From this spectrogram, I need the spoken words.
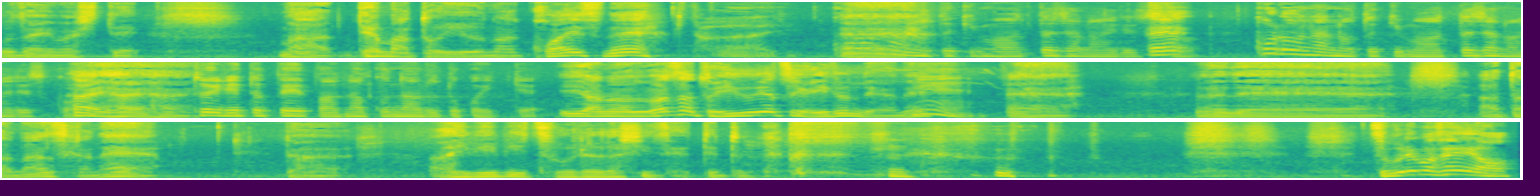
ございまして。まあデマというのは怖いですね、はい、コロナの時もあったじゃないですか、コロナの時もあったじゃないですか。はいはいはい。トイレットペーパーなくなるとか言って。いやあのわざと言うやつがいるんだよね。ねえ。えそれであとは何ですかね。だから IBB 潰れるらしいぜ。って言って 潰れませんよ。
